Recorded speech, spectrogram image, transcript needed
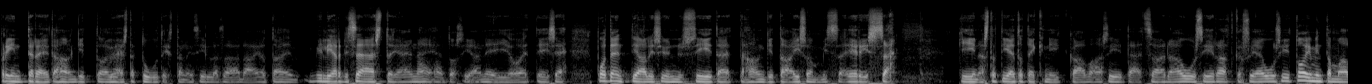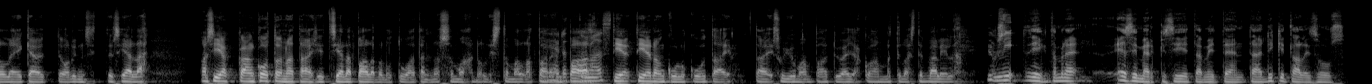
printtereitä hankittua yhdestä tuutista, niin sillä saadaan jotain miljardisäästöjä, ja näinhän tosiaan ei ole, että ei se potentiaali synny siitä, että hankitaan isommissa erissä Kiinasta tietotekniikkaa, vaan siitä, että saadaan uusia ratkaisuja ja uusia toimintamalleja käyttöön, oli sitten siellä asiakkaan kotona tai sitten siellä palvelutuotannossa mahdollistamalla parempaa tie, tiedonkulkua tai, tai sujuvampaa työjakoa ammattilaisten välillä. Yksi niin, tämmöinen esimerkki siitä, miten tämä digitaalisuus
